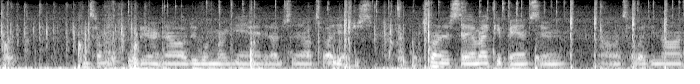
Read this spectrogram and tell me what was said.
But since I'm recording right now, I'll do one more game, and then I'll just end. So yeah, just, just wanted to say I might get banned soon. Um, let's hope I do not.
